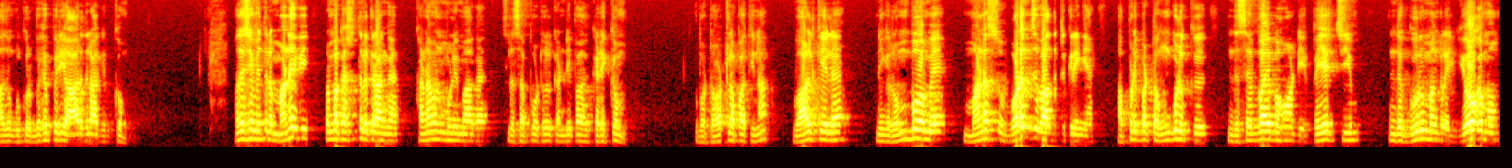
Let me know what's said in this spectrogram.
அது உங்களுக்கு ஒரு மிகப்பெரிய ஆறுதலாக இருக்கும். அதே சமயத்துல மனைவி ரொம்ப கஷ்டத்துல இருக்கிறாங்க. கணவன் மூலியமாக சில சப்போர்ட்டுகள் கண்டிப்பாக கிடைக்கும். இப்போ டோட்டலா பாத்தீங்கன்னா வாழ்க்கையில நீங்க ரொம்பவுமே மனசு உடைஞ்சு வாழ்ந்துட்டு இருக்கிறீங்க. அப்படிப்பட்ட உங்களுக்கு இந்த செவ்வாய் பகவானுடைய பெயர்ச்சியும் இந்த குருமங்கள யோகமும்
